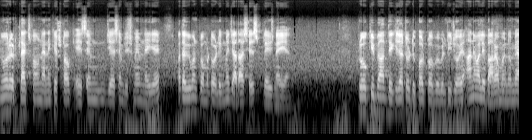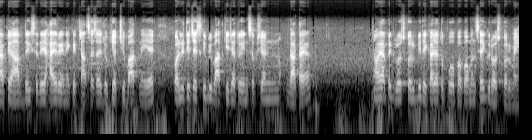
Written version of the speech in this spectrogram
नो रेड फ्लैग्स फाउंड यानी कि stock S M G S M जिसमें नहीं है और तकरीबन प्रोमोट होल्डिंग में ज़्यादा शेयर्स प्लेज नहीं है। प्रो की बात देखी जाए तो डिफ़ॉल्ट प्रोबेबिलिटी जो है, आने वाले 12 महीनों में यहाँ पे आप देख सकते हैं हाई रहने के चांसेस है, जो कि अच्छी बात नहीं है। क्वालिटी चेस की भी बात की जाए तो इनसफिशियंट डाटा है। और यहाँ पे ग्रो स्कोर भी देखा जाए तो पोर परफॉर्मेंस है ग्रो स्कोर में।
